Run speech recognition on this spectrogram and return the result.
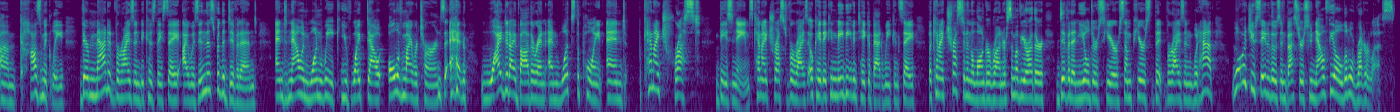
um, cosmically, they're mad at Verizon because they say, I was in this for the dividend. And now in one week, you've wiped out all of my returns. And why did I bother? And, and what's the point? And can I trust these names? Can I trust Verizon? Okay, they can maybe even take a bad week and say, but can I trust it in the longer run? Or some of your other dividend yielders here, some peers that Verizon would have. What would you say to those investors who now feel a little rudderless?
